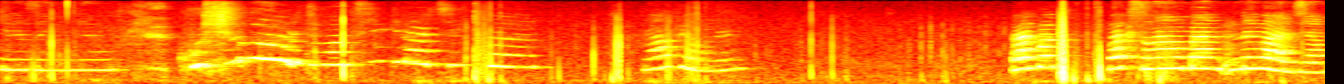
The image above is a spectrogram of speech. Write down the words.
yine zengin olduk. Kuşu gördüm, atıyor gerçekten. Ne yapıyorsun lan? Bak bak, bak sana ama ben ne vereceğim.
